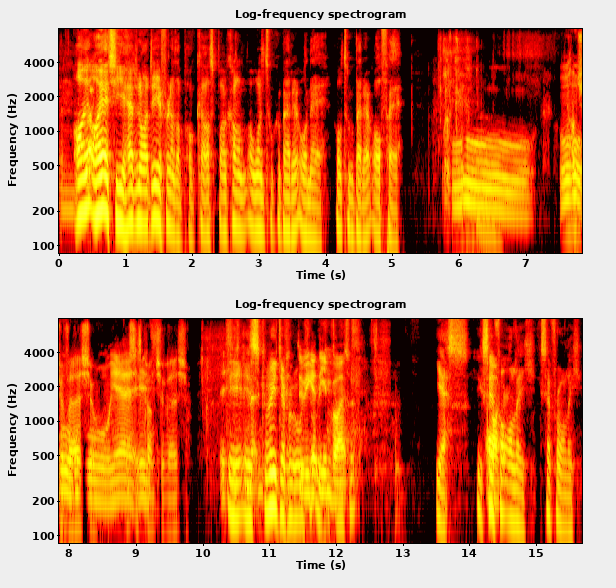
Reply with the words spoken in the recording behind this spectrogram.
And I, I actually had an idea for another podcast, but I can't. I won't talk about it on air. I'll talk about it off air. Ooh. Ooh, Controversial. Yeah, this it is is. controversial. It's It just- is completely different. Do we get the invite? Yes, except Oh, for okay. Ollie. Except for Ollie.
